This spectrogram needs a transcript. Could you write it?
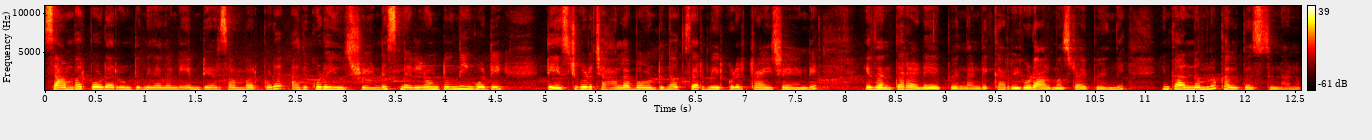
సాంబార్ పౌడర్ ఉంటుంది కదండి ఎంటీఆర్ సాంబార్ పౌడర్ అది కూడా యూజ్ చేయండి. స్మెల్ ఉంటుంది ఇంకోటి టేస్ట్ కూడా చాలా బాగుంటుంది. ఒకసారి మీరు కూడా ట్రై చేయండి. ఇదంతా రెడీ అయిపోయిందండి. కర్రీ కూడా ఆల్మోస్ట్ అయిపోయింది. ఇంకా అన్నంలో కలిపేస్తున్నాను.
